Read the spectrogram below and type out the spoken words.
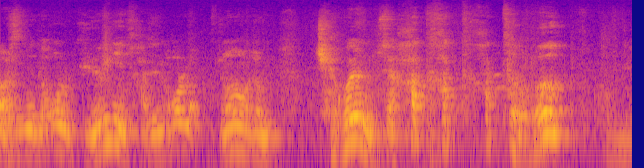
말씀드린데 오늘 규현님 사진 올라 저는 좀 최고의 무슨 하트 하트 하트 어? 네.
